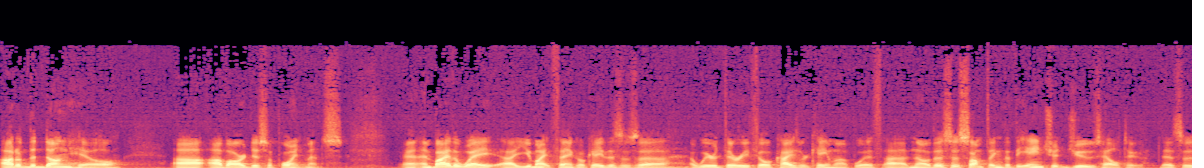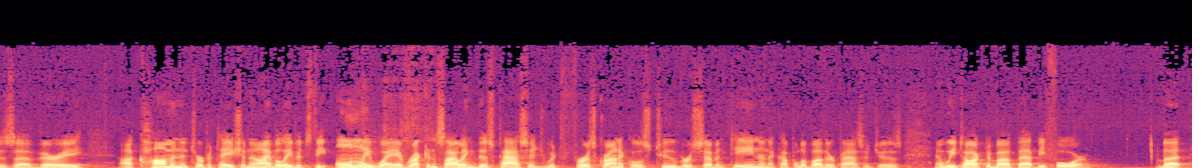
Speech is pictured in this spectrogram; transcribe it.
out of the dunghill uh, of our disappointments. And, and by the way, uh, you might think, okay, this is a, a, weird theory Phil Kayser came up with. Uh, no, this is something that the ancient Jews held to. This is a very uh, common interpretation, and I believe it's the only way of reconciling this passage with 1 Chronicles 2, verse 17, and a couple of other passages. And we talked about that before. But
